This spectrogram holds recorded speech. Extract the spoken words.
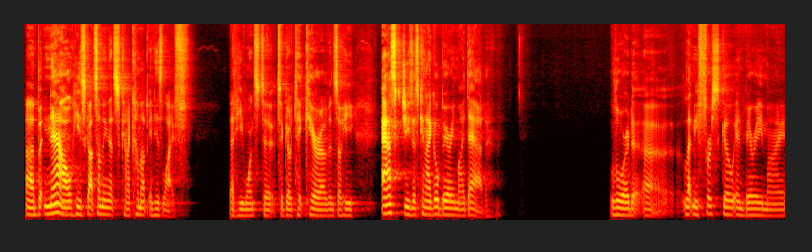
uh, but now he's got something that's kind of come up in his life that he wants to, to go take care of. And so he asks Jesus, Can I go bury my dad? Lord, uh, let me first go and bury my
